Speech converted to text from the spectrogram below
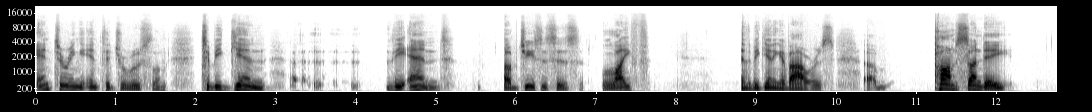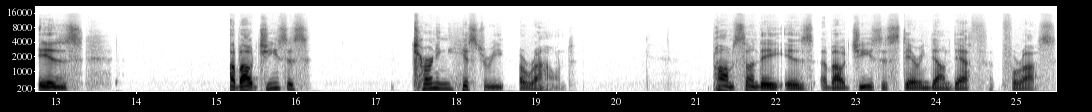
entering into Jerusalem to begin uh, the end of Jesus' life and the beginning of ours. Uh, Palm Sunday is about Jesus turning history around. Palm Sunday is about Jesus staring down death for us.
